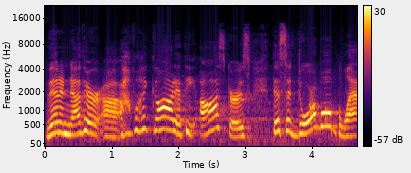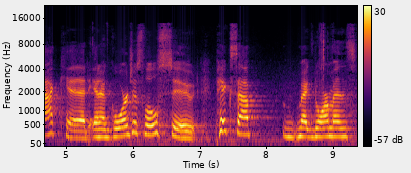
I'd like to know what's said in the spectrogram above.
Then another. Uh, oh my God! At the Oscars, this adorable black kid in a gorgeous little suit picks up McDormand's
